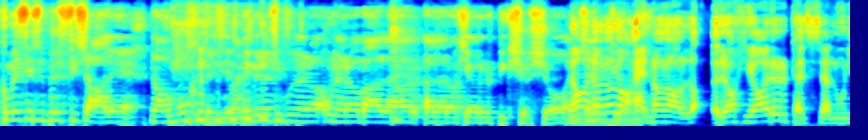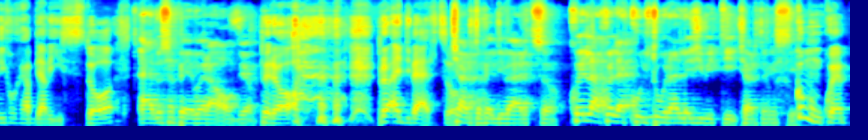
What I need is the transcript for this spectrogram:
Come sei superficiale? No, comunque per dire, ma nemmeno tipo una, ro- una roba alla, alla Rocky Horror Picture Show. No, no, no, no, eh, no, no, lo- Rocky Horror penso sia l'unico che abbia visto, Eh, lo sapevo, era ovvio. però, però è diverso. Certo che è diverso. Quella, quella è cultura LGBT, certo che sì. Comunque,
